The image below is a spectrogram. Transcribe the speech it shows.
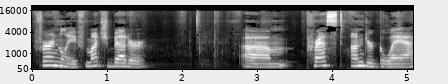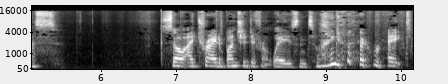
Fern leaf, much better. Um, pressed under glass. So I tried a bunch of different ways until I got it right.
